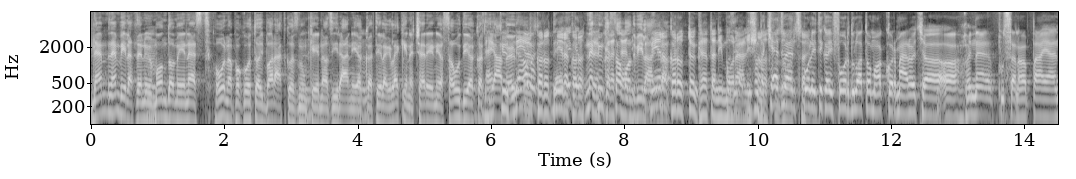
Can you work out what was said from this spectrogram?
nem, nem véletlenül mondom én ezt hónapok óta, hogy barátkoznunk kéne az irániakkal, tényleg le kéne cserélni a szaudiakat. Nekünk, hiába, miért akarod, miért akarod nekünk a szabad világ. Miért akarod tönkretenni morálisan Viszont a kedvenc politikai fordulatom akkor már, hogyha a, hogy ne pusztán a pályán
